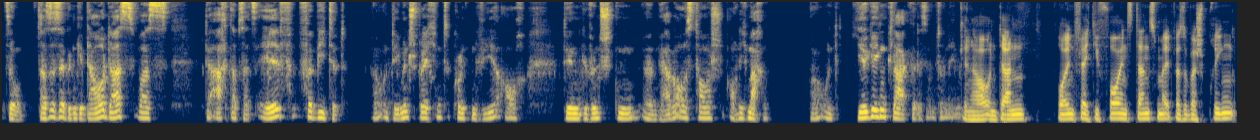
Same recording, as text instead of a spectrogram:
so, das ist eben genau das, was der 8 Absatz 11 verbietet. Und dementsprechend konnten wir auch den gewünschten äh, Werbeaustausch auch nicht machen. Ja, und hiergegen klagte das Unternehmen. Genau, und dann wollen vielleicht die Vorinstanzen mal etwas überspringen.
